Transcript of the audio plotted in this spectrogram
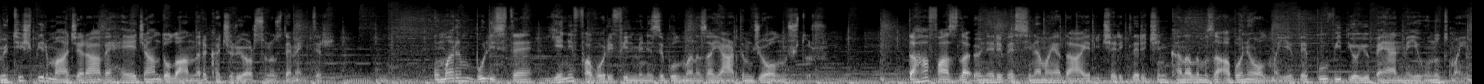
müthiş bir macera ve heyecan dolu anları kaçırıyorsunuz demektir. Umarım bu liste yeni favori filminizi bulmanıza yardımcı olmuştur. Daha fazla öneri ve sinemaya dair içerikler için kanalımıza abone olmayı ve bu videoyu beğenmeyi unutmayın.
